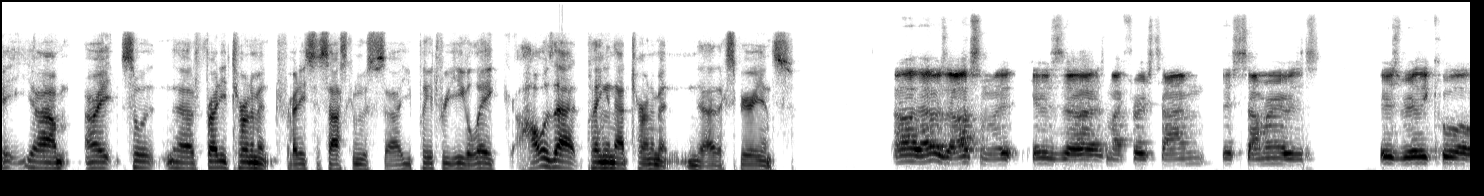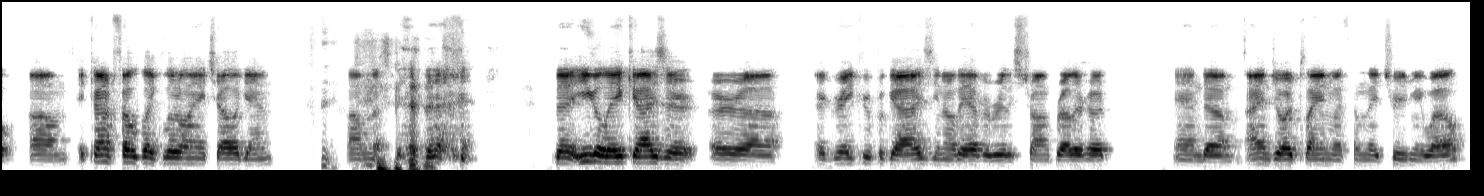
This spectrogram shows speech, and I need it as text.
Okay, yeah. Um, all right. So, uh, Freddie tournament, Freddie Sasakamoose, uh, you played for Eagle Lake. How was that playing in that tournament? That experience? Oh, that was awesome. It, it was, uh, it was my first time this summer. It was it was really cool. Um, it kind of felt like little NHL again. Um, the, the, the, Eagle Lake guys are are uh, a great group of guys. You know, they have a really strong brotherhood, and um, I enjoyed playing with them. They treated me well,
